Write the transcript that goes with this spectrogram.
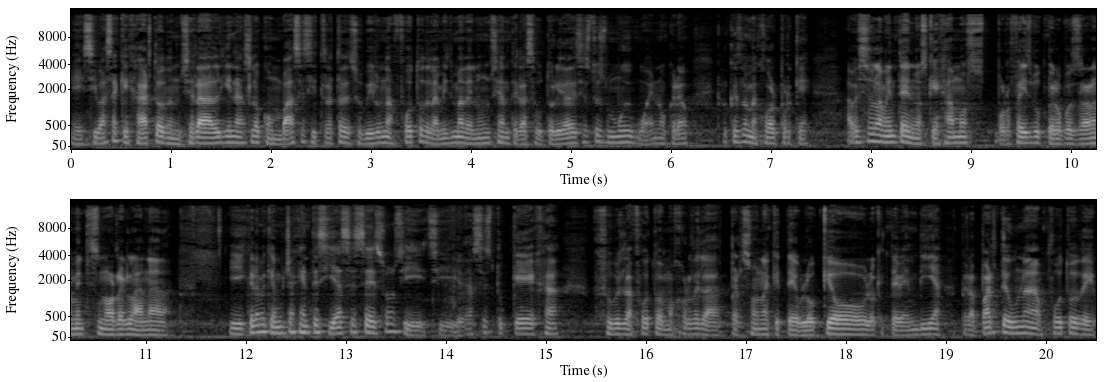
Eh, si vas a quejarte o denunciar a alguien, hazlo con bases y trata de subir una foto de la misma denuncia ante las autoridades. Esto es muy bueno, creo. Creo que es lo mejor porque a veces solamente nos quejamos por Facebook, pero pues realmente eso no arregla nada. Y créeme que mucha gente si haces eso, si, si haces tu queja, subes la foto a lo mejor de la persona que te bloqueó, lo que te vendía, pero aparte una foto de,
